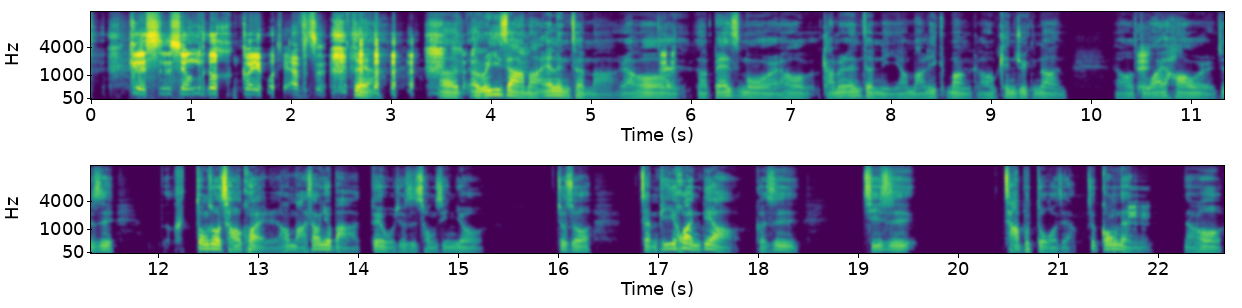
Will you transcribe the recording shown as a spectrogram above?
各师兄都归位啊，不是？对啊，呃，Ariza 嘛，Ellington 嘛，然后呃 b e s m o r e 然后 Carmelo Anthony，然后 Malik Monk，然后 Kendrick Nunn，然后 Dwight Howard，就是动作超快的，然后马上又把队伍就是重新又就说整批换掉，可是其实差不多这样，就功能，嗯、然后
